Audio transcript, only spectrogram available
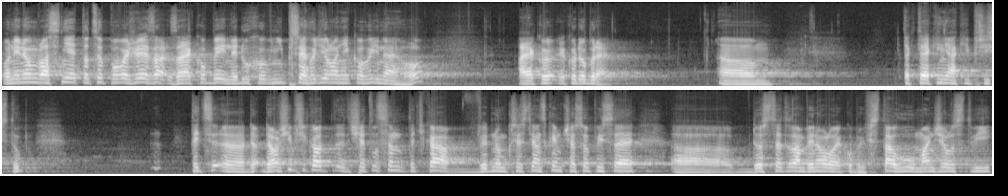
on jenom vlastně to, co považuje za, za jakoby neduchovní, přehodil na někoho jiného a jako, jako dobré. Um, tak to je jaký nějaký přístup. Teď uh, další příklad, četl jsem teďka v jednom křesťanském časopise, uh, dost se to tam věnovalo jakoby vztahu, manželství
